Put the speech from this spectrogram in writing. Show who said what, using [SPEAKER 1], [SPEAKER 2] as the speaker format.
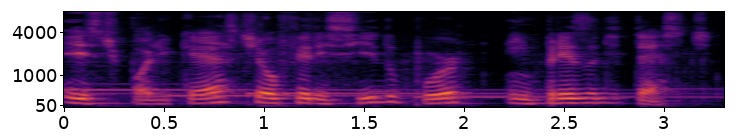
[SPEAKER 1] Este podcast é oferecido por Empresa de Teste.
